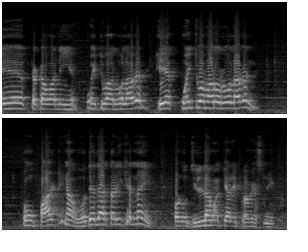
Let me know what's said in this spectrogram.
એક ટકાવાની એક પોઈન્ટવા રોલ આવે ને, એક પોઈન્ટવા મારો રોલ આવે ને, તો હું પાર્ટીના હોદ્દેદાર તરીકે નહીં, પણ હું જિલ્લામાં ક્યારેય પ્રવેશ નહીં કરું.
